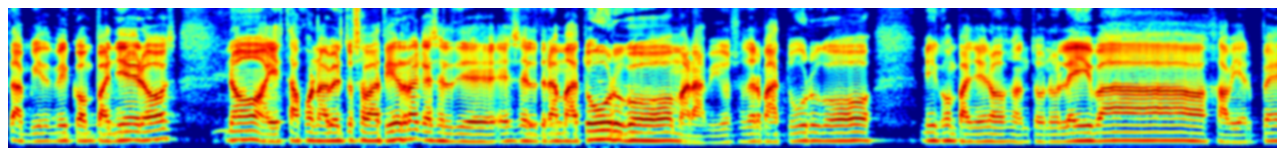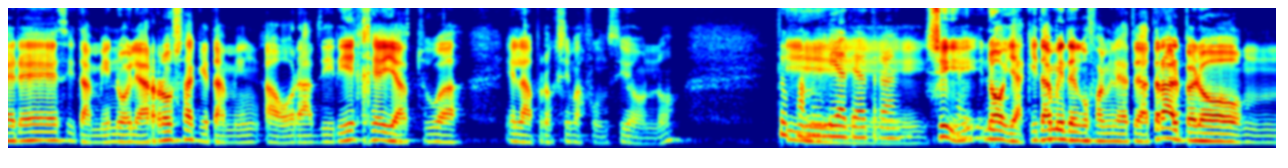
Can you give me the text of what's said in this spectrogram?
también de mis compañeros. No, ahí está Juan Alberto Sabatierra, que es el, es el dramaturgo, maravilloso dramaturgo, mis compañeros Antonio Leiva, Javier Pérez y también Noelia Rosa, que también ahora dirige y actúa en la próxima función, ¿no? Tu Y- familia teatral. Sí, no, y aquí también tengo familia teatral, pero mm,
